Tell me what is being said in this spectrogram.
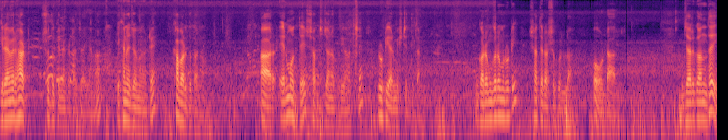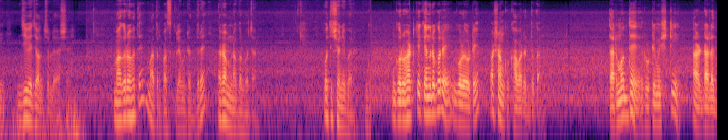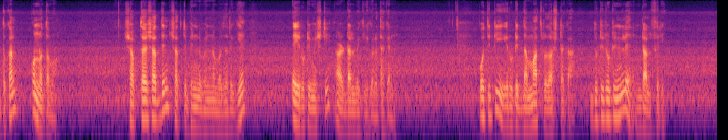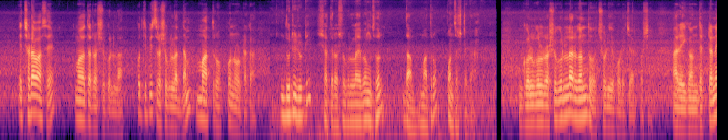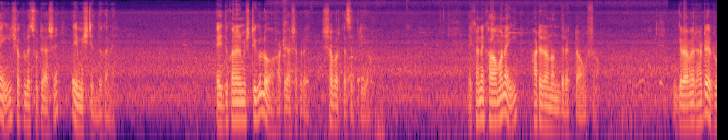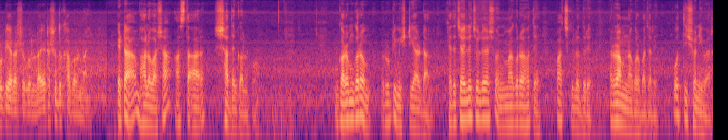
গ্রামের হাট শুধু কেনাকাটার জায়গা না, এখানে জমে ওঠে খাবার দোকানও। আর এর মধ্যে সবচেয়ে জনপ্রিয় হচ্ছে রুটি আর মিষ্টির দোকান। গরম গরম রুটি, সাথে রসগোল্লা ও ডাল। যার গন্ধেই জিভে জল চলে আসে। মাগুরা হতে মাত্র পাঁচ কিলোমিটার দূরে রামনগর বাজার। প্রতি শনিবার গরুহাটকে কেন্দ্র করে গড়ে ওঠে অসংখ্য খাবারের দোকান। তার মধ্যে রুটি, মিষ্টি আর ডালের দোকান অন্যতম। সপ্তাহে সাত দিন সাতটি ভিন্ন ভিন্ন বাজারে গিয়ে এই রুটি, মিষ্টি আর ডাল বিক্রি করে থাকেন। প্রতিটি রুটির দাম মাত্র দশ টাকা। দুটি রুটি নিলে ডাল ফ্রি। এছাড়াও আছে মজাদার রসগোল্লা। প্রতি পিস রসগোল্লার দাম মাত্র পনেরো টাকা। দুটি রুটি, সাথে রসগোল্লা এবং ঝোল, দাম মাত্র পঞ্চাশ টাকা। গোল গোল রসগোল্লার গন্ধ ছড়িয়ে পড়ে চারপাশে। আর এই গন্ধের টানেই সকলে ছুটে আসে এই মিষ্টির দোকানে। এই দোকানের মিষ্টিগুলো হাটে আসা করে সবার কাছে প্রিয়। এখানে খাওয়া মানেই হাটের আনন্দের একটা অংশ। গ্রামের হাটের রুটি আর রসগোল্লা, এটা শুধু খাবার নয়, এটা ভালোবাসা, আস্থা আর স্বাদের গল্প। গরম গরম রুটি, মিষ্টি আর ডাল। খেতে চাইলে চলে আসুন মাগুরা হতে পাঁচ কিলো দূরে রামনগর বাজারে প্রতি শনিবার।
